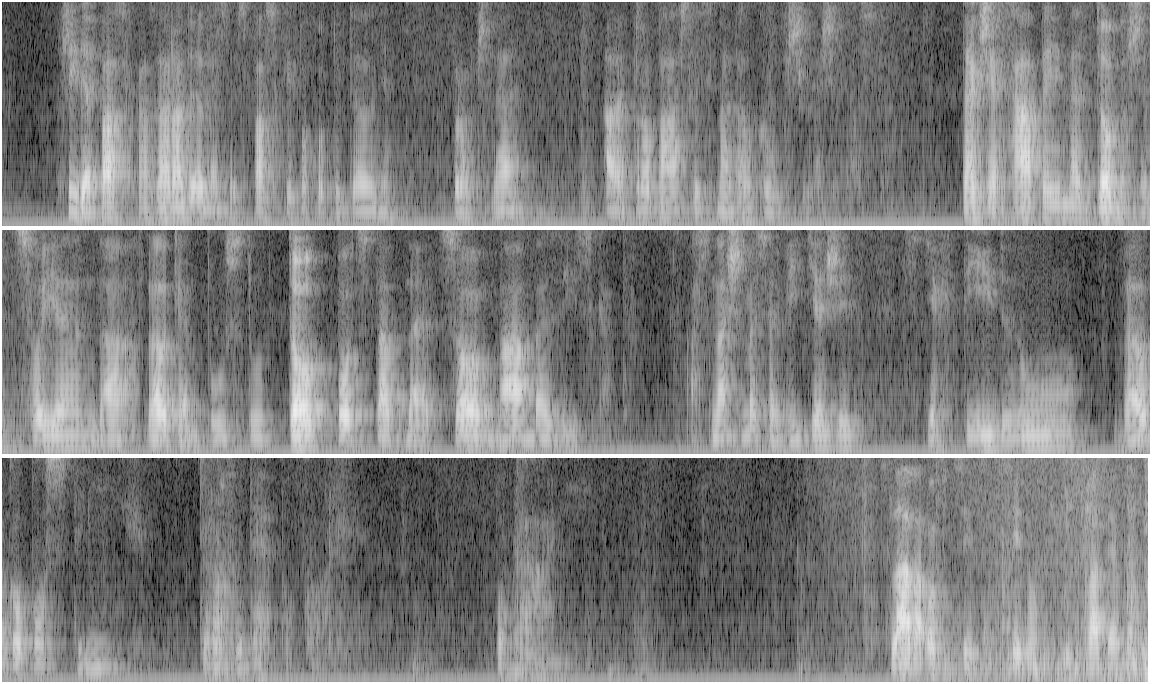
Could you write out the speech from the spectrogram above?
Přijde pascha, zaradujeme se z paschy, pochopitelně. Proč ne? Ale propásli jsme velkou příležitost. Takže chápejme dobře, co je na velkém půstu to podstatné, co máme získat. A snažme se vytěžit z těch týdnů velkopostních trochu té pokory, pokání. Slava Otcu, Sinu i Svate Bogu.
